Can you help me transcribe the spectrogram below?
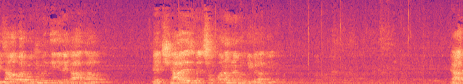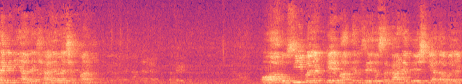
जहाँ पर मुख्यमंत्री जी ने कहा था कि छियालीस में छप्पन हमने भर्ती करा दिए। याद है कि नहीं याद है? छियालीस में छप्पन और उसी बजट के माध्यम से जो सरकार ने पेश किया था बजट,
